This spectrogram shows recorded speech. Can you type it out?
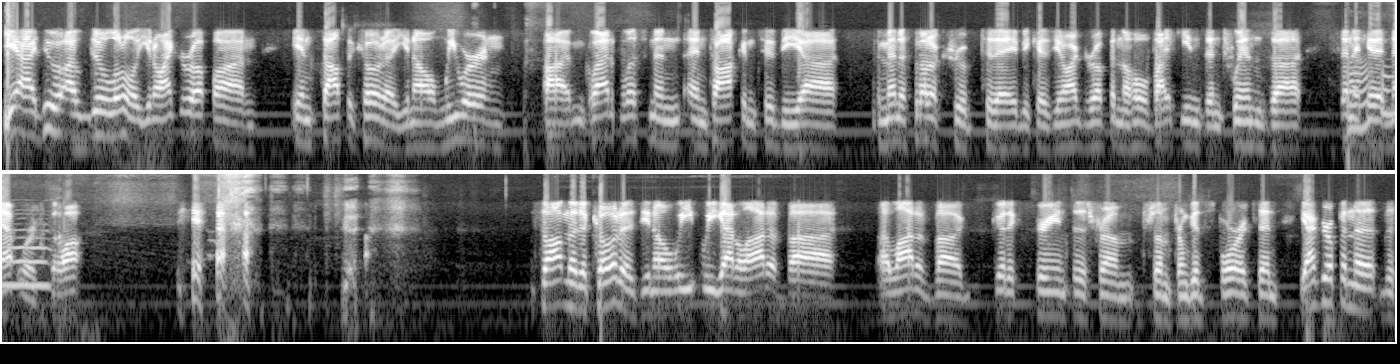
Yeah, I do. I do a little. You know, I grew up on in South Dakota. You know, we were in. Uh, I'm glad I'm listening and talking to the uh, the Minnesota group today because you know I grew up in the whole Vikings and Twins uh, syndicated network. So, I'll, yeah. so out in the Dakotas, you know, we we got a lot of uh, a lot of uh, good experiences from from from good sports. And yeah, I grew up in the the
